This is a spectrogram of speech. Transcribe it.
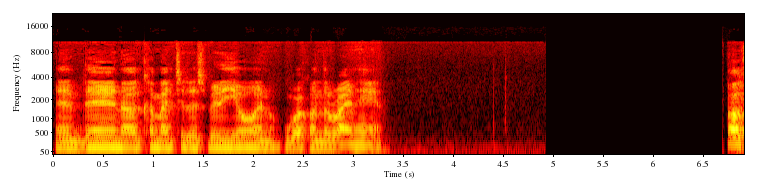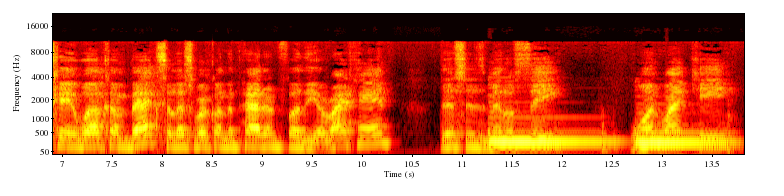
and then uh, come back to this video and work on the right hand. Okay, welcome back. So let's work on the pattern for the right hand. This is middle C, one white key,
